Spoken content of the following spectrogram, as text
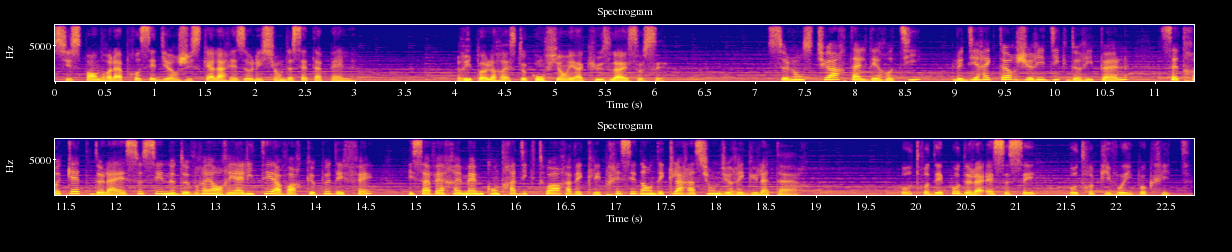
suspendre la procédure jusqu'à la résolution de cet appel. Ripple reste confiant et accuse la SEC. Selon Stuart Alderotti, le directeur juridique de Ripple, cette requête de la SEC ne devrait en réalité avoir que peu d'effet, et s'avérerait même contradictoire avec les précédentes déclarations du régulateur. Autre dépôt de la SEC, autre pivot hypocrite.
